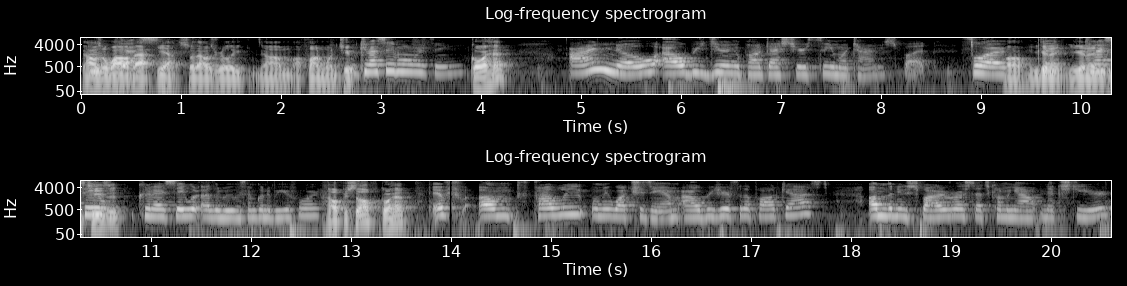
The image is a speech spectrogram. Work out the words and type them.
That was a while Yes. back. Yeah. So that was really um, a fun one too. Can I say one more thing? Go ahead. I know I'll be doing a podcast here three more times, but for Oh, you're gonna- you're gonna can I say, tease it? Can I say what other movies I'm gonna be here for? Help yourself. Go ahead. If um probably when we watch Shazam, I'll be here for the podcast. Um, the new Spider Verse that's coming out next year.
